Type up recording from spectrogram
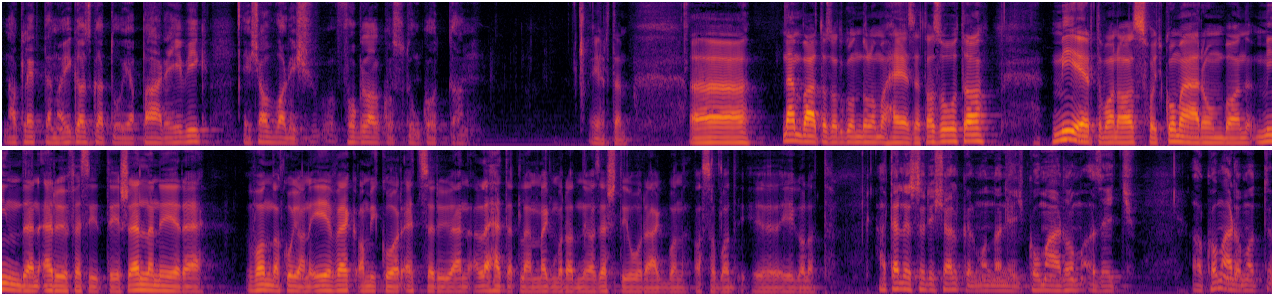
nak lettem a igazgatója pár évig, és avval is foglalkoztunk ottan. Értem. Uh, nem változott gondolom a helyzet azóta. Miért van az, hogy Komáromban minden erőfeszítés ellenére vannak olyan évek, amikor egyszerűen lehetetlen megmaradni az esti órákban a szabad ég alatt? Hát először is el kell mondani, hogy Komárom az egy a Komáromot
